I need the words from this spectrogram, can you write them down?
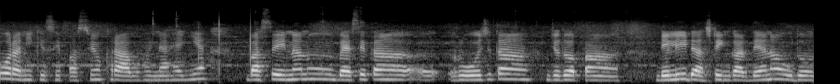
ਹੋਰਾਂ ਨਹੀਂ ਕਿਸੇ ਪਾਸਿਓਂ ਖਰਾਬ ਹੋਈਆਂ ਹੈਗੀਆਂ। ਬਸ ਇਹਨਾਂ ਨੂੰ ਵੈਸੇ ਤਾਂ ਰੋਜ਼ ਤਾਂ ਜਦੋਂ ਆਪਾਂ ਡੇਲੀ ਡਸਟਿੰਗ ਕਰਦੇ ਆ ਨਾ ਉਦੋਂ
